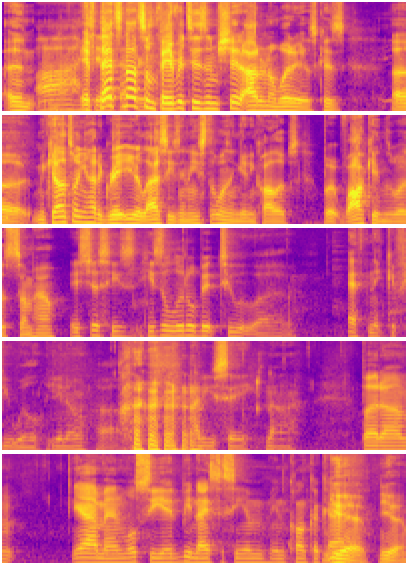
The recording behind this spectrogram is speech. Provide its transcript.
and Ah, if that's that not some favoritism shit, I don't know what it is. Because uh, Michail Antonio had a great year last season. He still wasn't getting call ups, but Watkins was somehow. It's just he's he's a little bit too uh, ethnic, if you will. You know, uh, how do you say? Nah, but um, yeah, man, we'll see. It'd be nice to see him in Concacaf. yeah, yeah.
